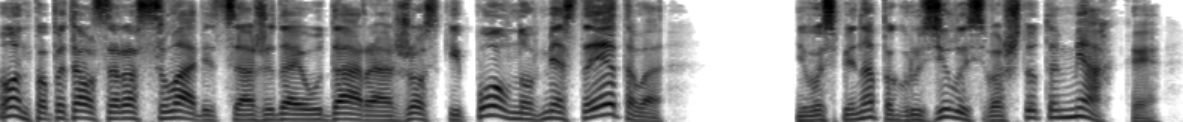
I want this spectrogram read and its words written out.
Он попытался расслабиться, ожидая удара о жесткий пол, но вместо этого его спина погрузилась во что-то мягкое —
